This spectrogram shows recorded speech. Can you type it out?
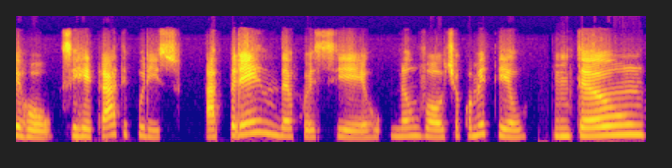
errou, se retrate por isso. aprenda com esse erro, não volte a cometê-lo. Então,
